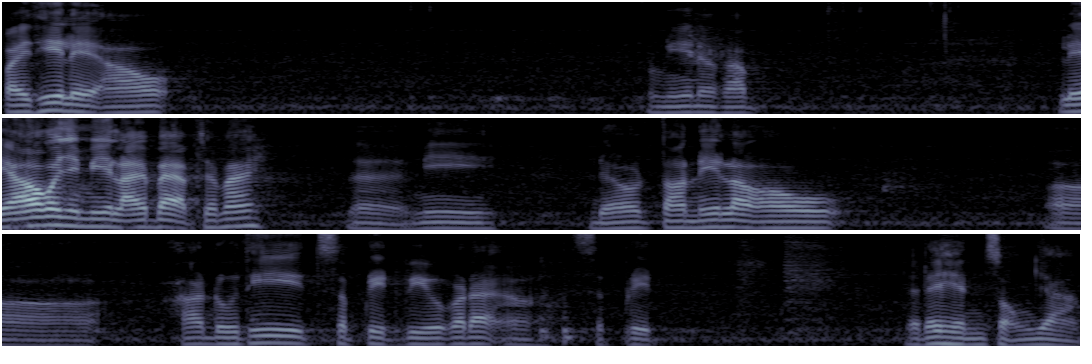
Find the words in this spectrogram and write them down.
ไปที่ layout ตรงนี้นะครับ layout ก็จะมีหลายแบบใช่ไหมอ่มีเดี๋ยวตอนนี้เราเอาเอาดูที่ split view ก็ได้อ่า split จะได้เห็นสองอย่าง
